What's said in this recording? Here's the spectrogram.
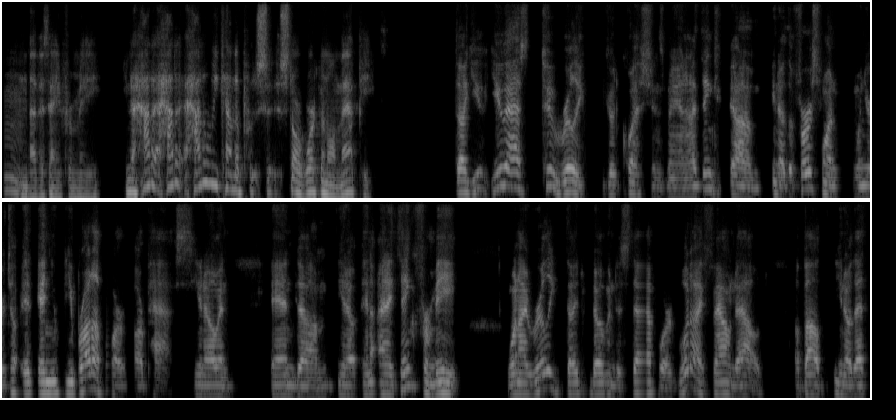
Hmm. no this ain't for me you know how do how do how do we kind of push, start working on that piece? Doug you you asked two really good questions man and i think um you know the first one when you're talking and you, you brought up our our past you know and and um you know and i think for me when i really dove into step work what i found out about you know that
